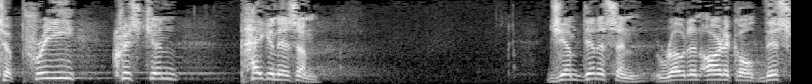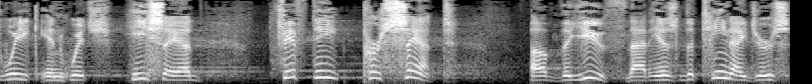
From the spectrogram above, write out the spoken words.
to pre-Christian paganism. Jim Denison wrote an article this week in which he said 50% of the youth, that is the teenagers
